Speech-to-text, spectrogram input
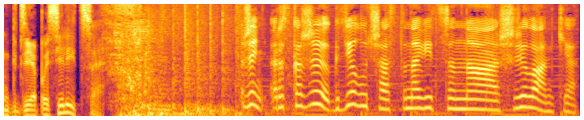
Где поселиться? Жень, расскажи, где лучше остановиться на Шри-Ланке?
